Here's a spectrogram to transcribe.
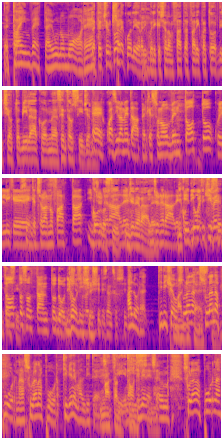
eh, tre in vetta e uno muore. La percentuale qual era di quelli che ce l'hanno fatta a fare i 14 8000 con, senza ossigeno? È quasi la metà perché sono 28 quelli che, Sì. che ce l'hanno fatta in generale, in generale. in generale. Di cui e di 12 questi senza 28 ossigeno. soltanto 12, 12. sono riusciti senza ossigeno. Allora, ti dicevo, Mal di sulla, testa. sulla Napurna, sulla Napurna, ti viene mal di testa. Ma sì, no, ti viene- sulla Napurna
